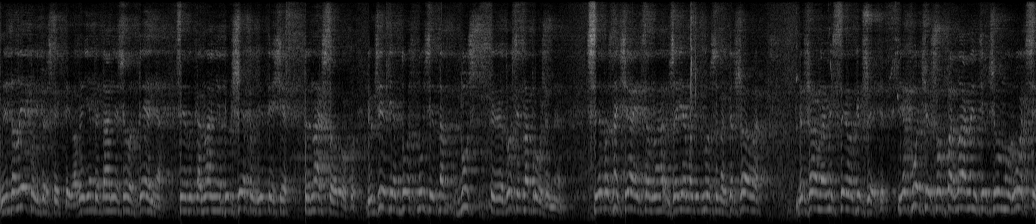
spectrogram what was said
Недалекої перспективи, але є питання сьогодення. Це виконання бюджету 2013 року. Бюджет є досить, е, досить напруженим. Це позначається на взаємовідносинах держава, державного місцевого бюджетів. Я хочу, щоб в парламенті в цьому році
